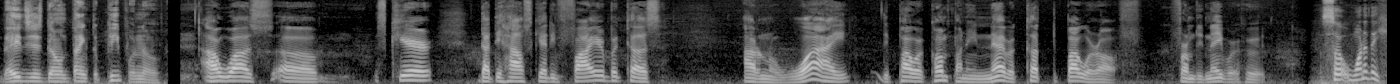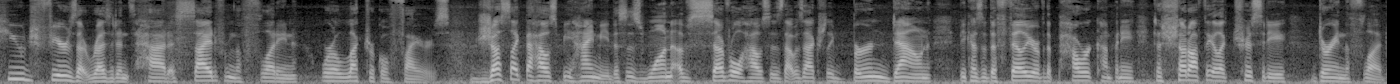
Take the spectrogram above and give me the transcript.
They just don't think the people know. I was uh, scared that the house getting fire because I don't know why the power company never cut the power off from the neighborhood. So one of the huge fears that residents had, aside from the flooding, were electrical fires. Just like the house behind me, this is one of several houses that was actually burned down because of the failure of the power company to shut off the electricity during the flood.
